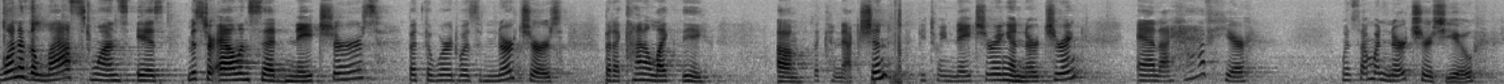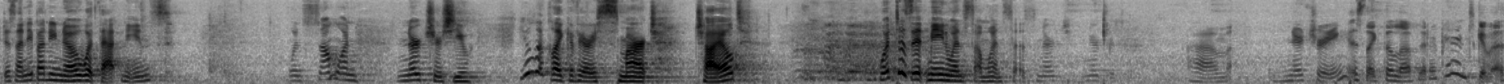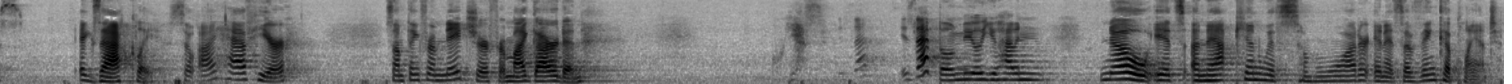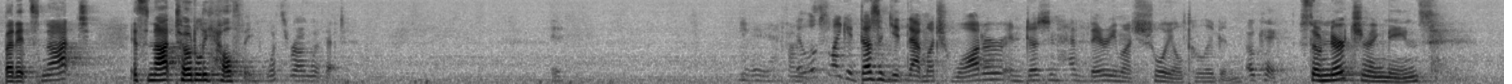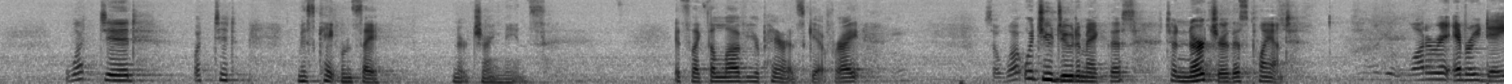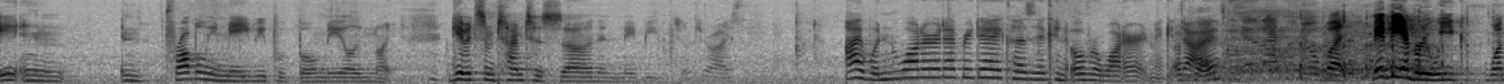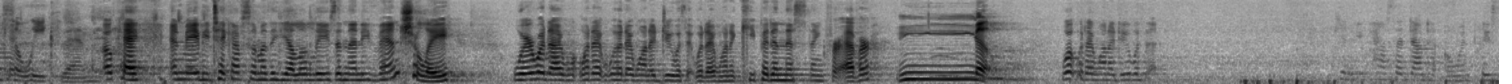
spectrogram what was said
one of the last ones is Mr. Allen said natures, but the word was nurtures. But I kind of like the um, the connection between naturing and nurturing. And I have here when someone nurtures you. Does anybody know what that means? When someone nurtures you, you look like a very smart child. what does it mean when someone says nurt- nurtures? Um, nurturing is like the love that our parents give us. Exactly. So I have here something from nature from my garden. Yes. Is that bone meal you have in? No, it's a napkin with some water and it's a vinca plant, but it's not it's not totally healthy. What's wrong with it? It looks like it doesn't get that much water and doesn't have very much soil to live in. Okay. So nurturing means what did what did Miss Caitlin say nurturing means? It's like the love your parents give, right? So what would you do to make this to nurture this plant? Water it every day and and probably maybe put bone meal and like give it some time to sun and maybe some dry. I wouldn't water it every day because it can overwater and make it Okay. die. So, but maybe every week, once a week then. Okay, and maybe take off some of the yellow leaves and then eventually Where would I, wa- what I, would I want to do with it? Would I want to keep it in this thing forever? No. What would I want to do with it? Can you pass that down to Owen, please?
